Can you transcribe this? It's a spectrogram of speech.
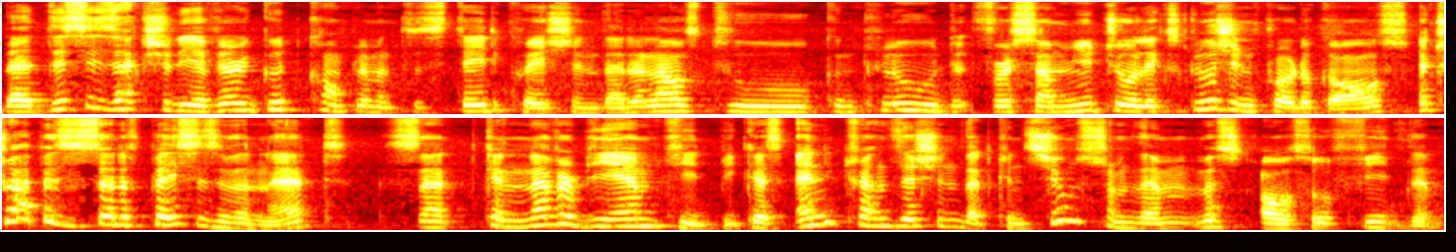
that this is actually a very good complement to the state equation that allows to conclude for some mutual exclusion protocols. A trap is a set of places in the net that can never be emptied because any transition that consumes from them must also feed them.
